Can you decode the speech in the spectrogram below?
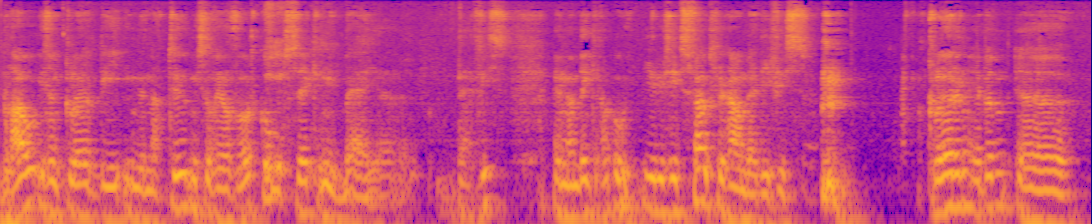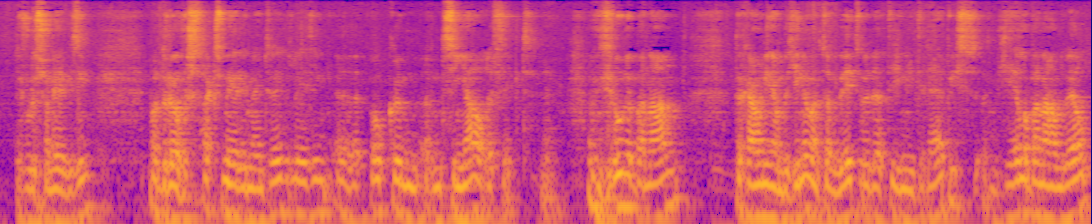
blauw is een kleur die in de natuur niet zoveel voorkomt, zeker niet bij, uh, bij vis. En dan denk je van, oei, hier is iets fout gegaan bij die vis. Kleuren hebben, uh, evolutionair gezien, maar daarover straks meer in mijn tweede lezing, uh, ook een, een signaaleffect. Een groene banaan, daar gaan we niet aan beginnen, want dan weten we dat die niet rijp is. Een gele banaan wel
